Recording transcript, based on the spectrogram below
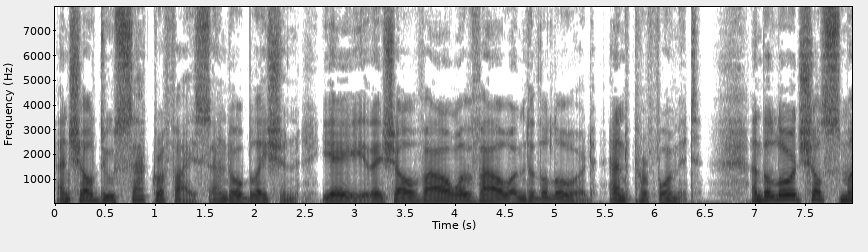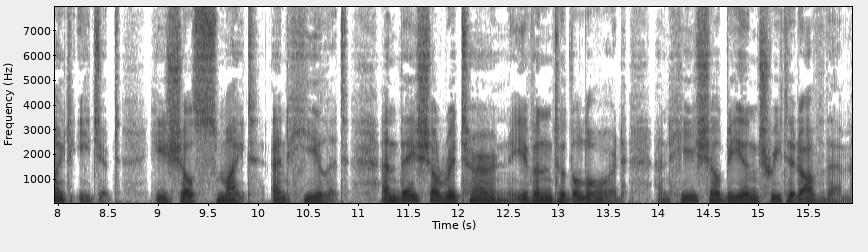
and shall do sacrifice and oblation, yea, they shall vow a vow unto the Lord, and perform it. And the Lord shall smite Egypt, he shall smite and heal it, and they shall return even to the Lord, and he shall be entreated of them,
